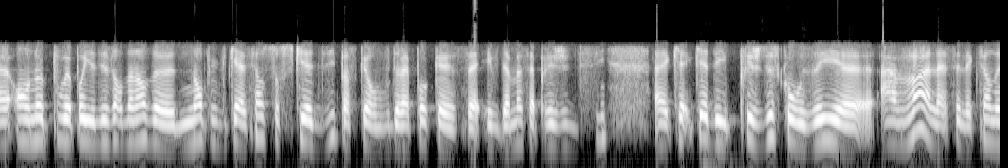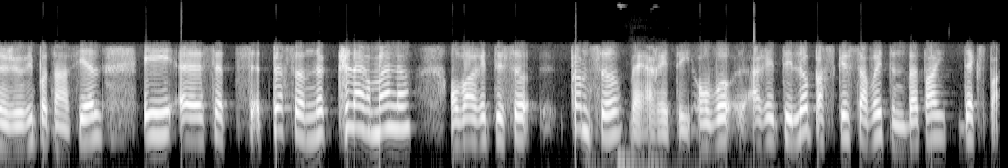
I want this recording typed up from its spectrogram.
Euh, on ne pouvait pas. Il y a des ordonnances de non publication sur ce qu'il a dit parce qu'on voudrait pas que ça, évidemment ça préjudicie, qu'il y ait des préjudices causés avant la sélection d'un jury potentiel. Et cette, cette personne là, clairement là, on va arrêter ça comme ça, ben arrêtez. On va arrêter là parce que ça va être une bataille d'experts.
